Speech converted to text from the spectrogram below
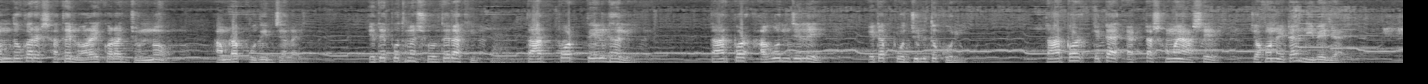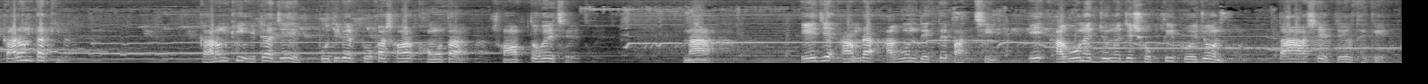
অন্ধকারের সাথে লড়াই করার জন্য আমরা প্রদীপ জ্বালাই। এতে প্রথমে সলতে রাখি, তারপর তেল ঢালি, তারপর আগুন জেলে এটা প্রজ্বলিত করি। তারপর এটা একটা সময় আসে যখন এটা নিভে যায়। কারণটা কি? কারণ কি এটা যে প্রদীপের প্রকাশ হওয়ার ক্ষমতা সমাপ্ত হয়েছে? না, এই যে আমরা আগুন দেখতে পাচ্ছি, এই আগুনের জন্য যে শক্তির প্রয়োজন তা আসে তেল থেকে।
